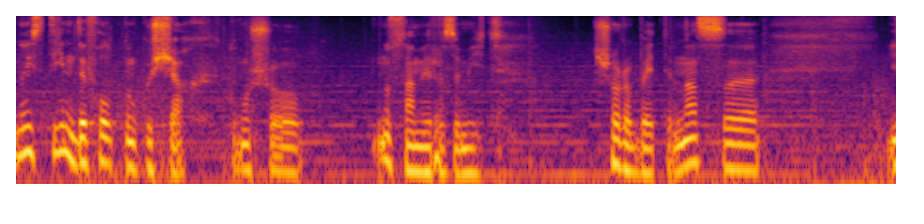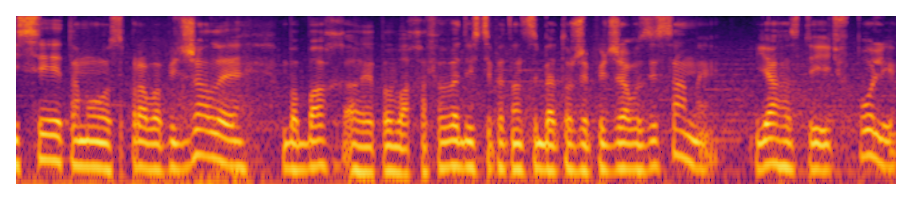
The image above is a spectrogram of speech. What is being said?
Ну і стоїмо дефолтно в кущах, тому що Ну, самі розумієте. Що робити? У нас е, іси там справа піджали, бабах, е, бабаха, ФВ-215Б теж піджав з ісами, яга стоїть в полі.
